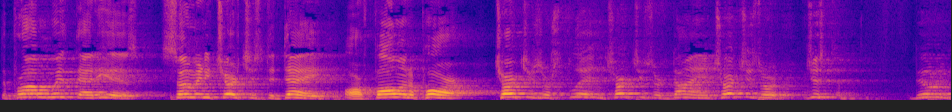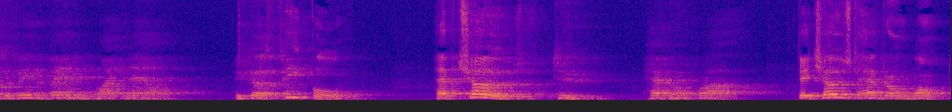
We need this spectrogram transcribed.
The problem with that is so many churches today are falling apart. Churches are splitting. Churches are dying. Churches are just buildings are being abandoned right now because people have chose to have their own pride. They chose to have their own want.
